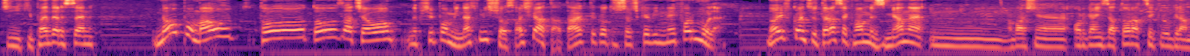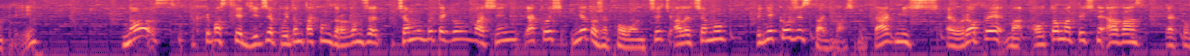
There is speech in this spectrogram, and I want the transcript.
czy Niki Pedersen, no pomału to, to zaczęło przypominać Mistrzostwa Świata, tak? Tylko troszeczkę w innej formule. No i w końcu teraz jak mamy zmianę mm, właśnie organizatora cyklu Grand Prix, no chyba stwierdzić, że pójdą taką drogą, że czemu by tego właśnie jakoś, nie to, że połączyć, ale czemu by nie korzystać właśnie, tak? Mistrz Europy ma automatyczny awans jako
